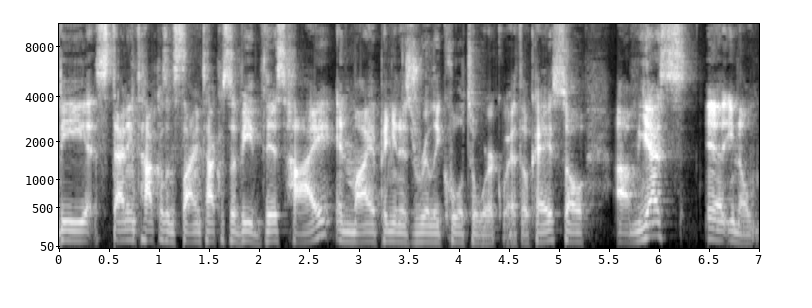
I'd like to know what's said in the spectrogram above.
the standing tackles and sliding tackles to be this high, in my opinion, is really cool to work with. Okay, so um, yes, uh, you know,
